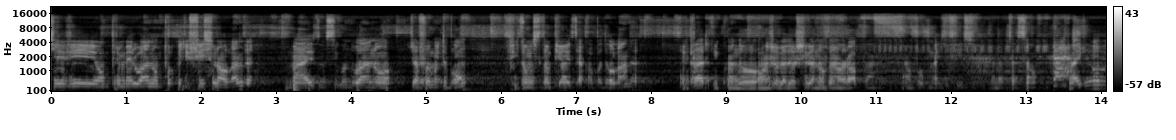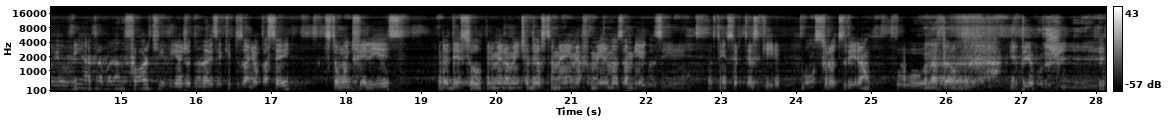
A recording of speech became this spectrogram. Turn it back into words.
Tive um primeiro ano um pouco difícil na Holanda, mas no segundo ano já foi muito bom. Ficamos campeões da Copa da Holanda. É claro que quando um jogador chega novo na Europa é um pouco mais difícil a adaptação. Mas eu, eu vinha trabalhando forte, vinha ajudando as equipes onde eu passei. Estou muito feliz. Agradeço primeiramente a Deus também, minha família, meus amigos e eu tenho certeza que bons frutos virão. O Natão, em termos de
